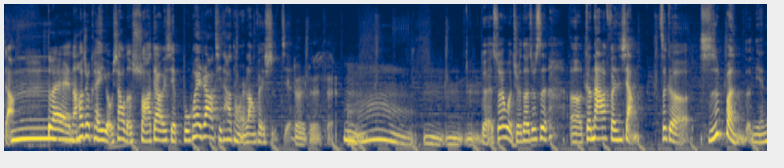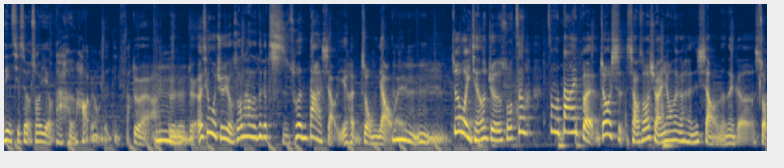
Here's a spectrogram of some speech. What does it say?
这样，嗯。对，然后就可以有效的刷掉一些，不会让其他同仁浪费时间。对对对，嗯嗯嗯嗯，对，所以我觉得就是呃，跟大家分享这个纸本的年历，其实有时候也有它很好用的地方。对啊，对对对，而且我觉得有时候它的那个尺寸大小也很重要哎、嗯嗯嗯，就是我以前都觉得说这么这么大一本，就是小时候喜欢用那个很小的那个手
